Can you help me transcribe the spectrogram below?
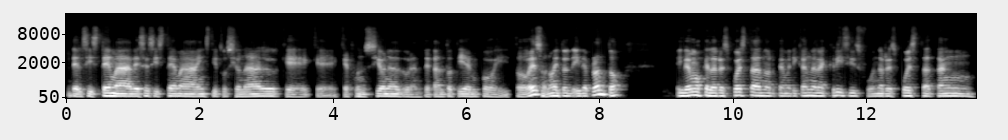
del sistema, de ese sistema institucional que, que, funciona durante tanto tiempo y todo eso, ¿no? y de pronto, y vemos que la respuesta norteamericana a la crisis fue una respuesta tan,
